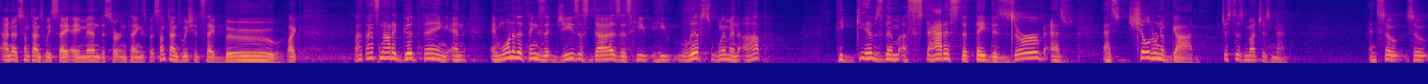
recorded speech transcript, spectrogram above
I know sometimes we say amen to certain things, but sometimes we should say boo. Like, that's not a good thing. And, and one of the things that Jesus does is he, he lifts women up, he gives them a status that they deserve as, as children of God, just as much as men. And so, so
